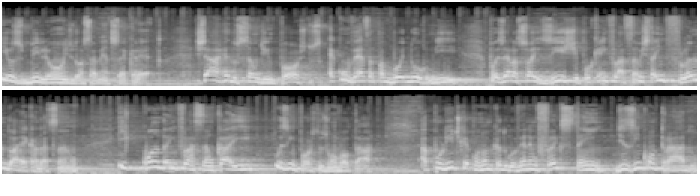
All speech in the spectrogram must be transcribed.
e os bilhões do orçamento secreto. Já a redução de impostos é conversa para boi dormir, pois ela só existe porque a inflação está inflando a arrecadação. E quando a inflação cair, os impostos vão voltar. A política econômica do governo é um Frankenstein desencontrado,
